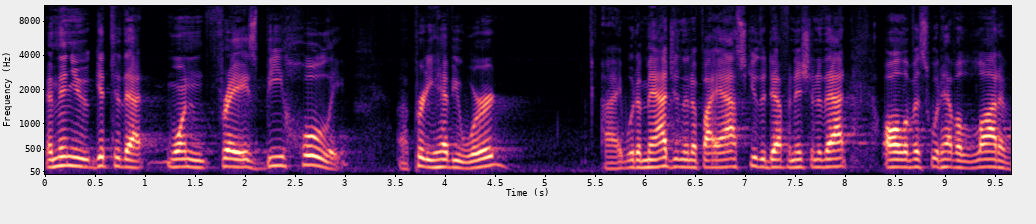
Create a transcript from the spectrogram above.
And then you get to that one phrase, be holy. A pretty heavy word. I would imagine that if I ask you the definition of that, all of us would have a lot of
